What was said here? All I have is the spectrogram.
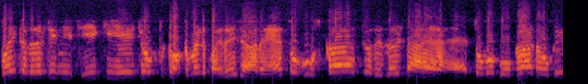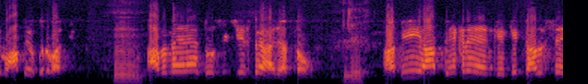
कोई क्लैरिटी नहीं थी कि ये जो डॉक्यूमेंट भरे जा रहे हैं तो उसका जो रिज़ल्ट आया है तो वो बोखलाट हो गई वहाँ पे उग्रवादी हम्म। अब मैं दूसरी चीज़ पे आ जाता हूँ। अभी आप देख रहे हैं कि कल से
